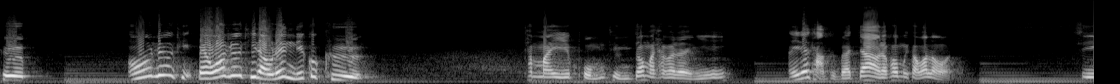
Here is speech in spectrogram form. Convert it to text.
คืออ๋อเรื่องที่แปลว่าเรื่องที่เราเล่นนี้ก็คือทำไมผมถึงต้องมาทำอะไรอย่างนี้ อันนี้ได้ถามถึงพระเจ้านะเพราะมีคำว่าหลอดสิ่ง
